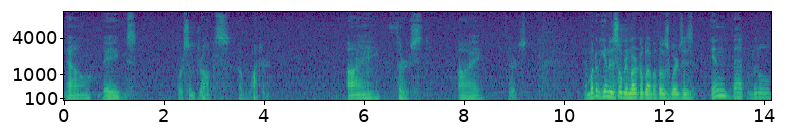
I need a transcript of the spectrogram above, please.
now begs for some drops of water. I thirst. I thirst. And what again is so remarkable about those words is in that little,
